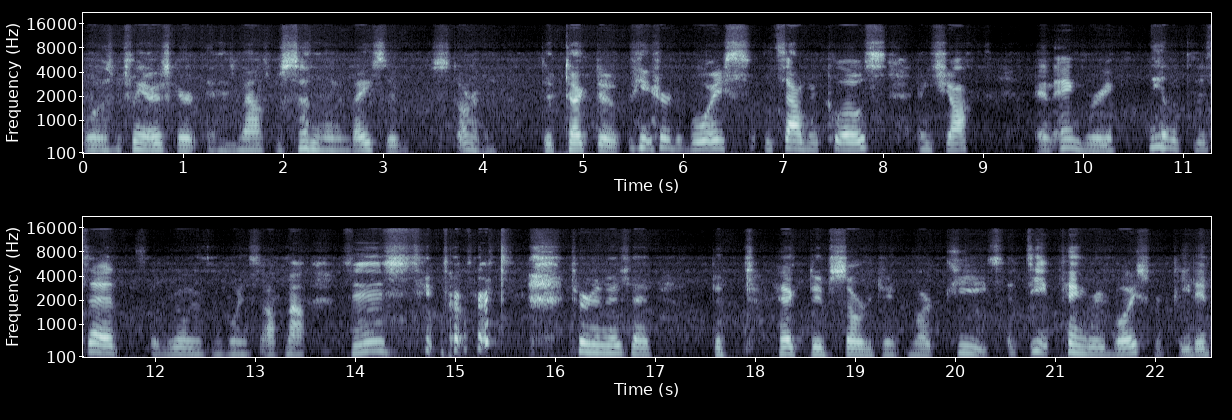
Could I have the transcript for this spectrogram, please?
was between her skirt and his mouth was suddenly invasive, startling. Detective, he heard a voice that sounded close and shocked and angry. He lifted his head was rolling from Gwen's soft mouth. he murmured, Turning his head. Detective Sergeant Marquez, a deep, angry voice repeated.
